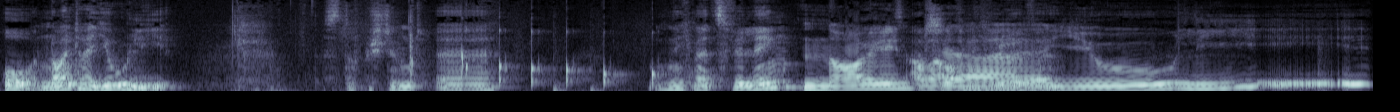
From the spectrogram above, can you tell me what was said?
Oh, 9. Juli. Das ist doch bestimmt, äh, nicht mehr Zwilling. 9. aber auch nicht Löwe. Juli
